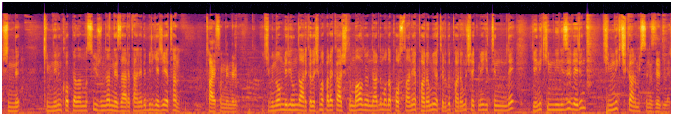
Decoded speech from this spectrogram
Şimdi kimliğinin kopyalanması yüzünden nezarethanede bir gece yatan Tayfun Demir'in. 2011 yılında arkadaşıma para karşılığı mal gönderdim. O da postaneye paramı yatırdı. Paramı çekmeye gittiğimde yeni kimliğinizi verin, kimlik çıkarmışsınız dediler.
